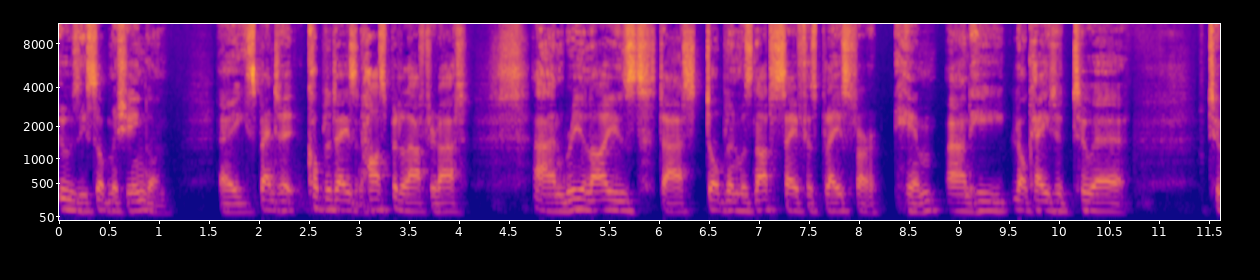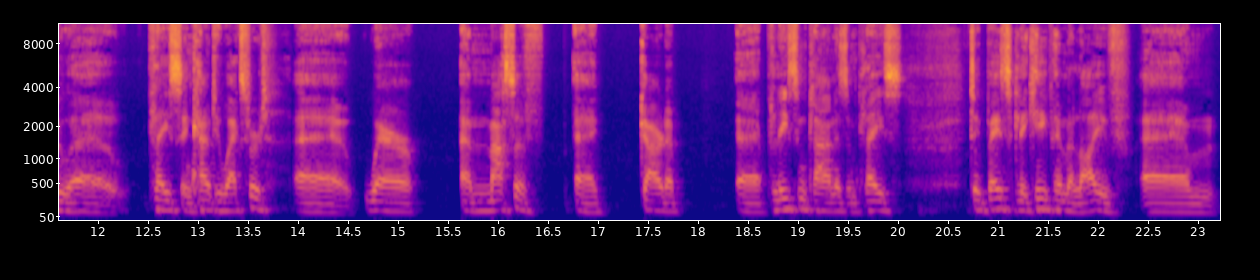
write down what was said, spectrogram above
Uzi submachine gun. Uh, he spent a couple of days in hospital after that and realised that Dublin was not the safest place for him, and he located to a to a place in County Wexford uh, where a massive uh, Garda uh, policing plan is in place to basically keep him alive. Um,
